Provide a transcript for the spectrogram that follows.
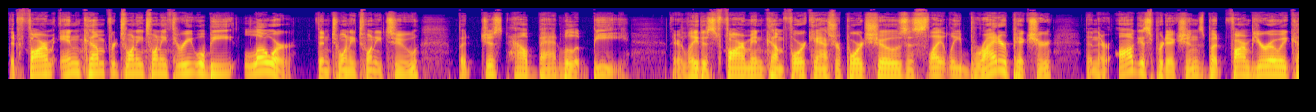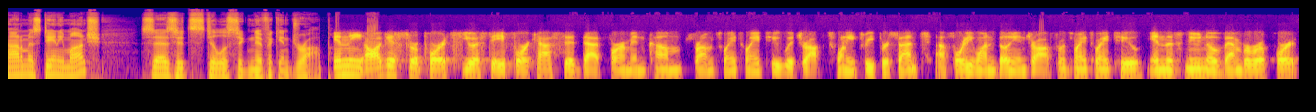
that farm income for 2023 will be lower than 2022, but just how bad will it be? Their latest farm income forecast report shows a slightly brighter picture than their August predictions, but Farm Bureau economist Danny Munch says it's still a significant drop. In the August reports, USDA forecasted that farm income from 2022 would drop 23%, a 41 billion drop from 2022. In this new November report,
